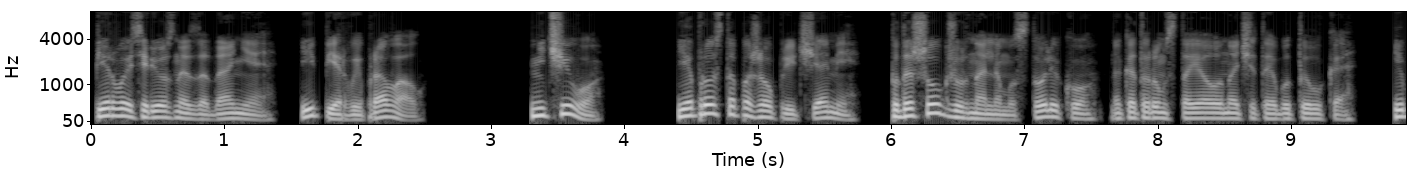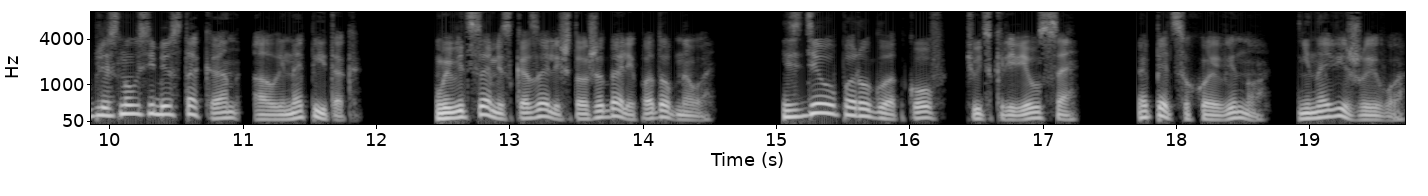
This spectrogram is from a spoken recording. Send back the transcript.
Первое серьезное задание и первый провал». «Ничего». Я просто пожал плечами, подошел к журнальному столику, на котором стояла начатая бутылка, и плеснул себе стакан алый напиток. Вы ведь сами сказали, что ожидали подобного. Сделал пару глотков, чуть скривился. Опять сухое вино. Ненавижу его.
